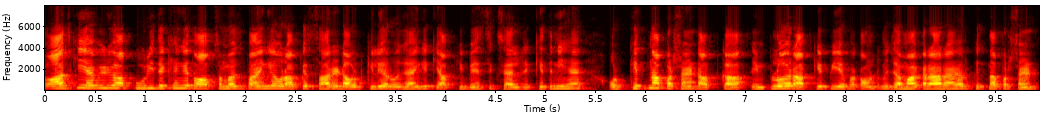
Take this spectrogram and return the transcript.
तो आज की यह वीडियो आप पूरी देखेंगे तो आप समझ पाएँगे और आपके सारे डाउट क्लियर हो जाएँगे कि आपकी बेसिक सैलरी कितनी है और कितना परसेंट आपका एम्प्लॉयर आपके पीएफ अकाउंट में जमा करा रहा है और कितना परसेंट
